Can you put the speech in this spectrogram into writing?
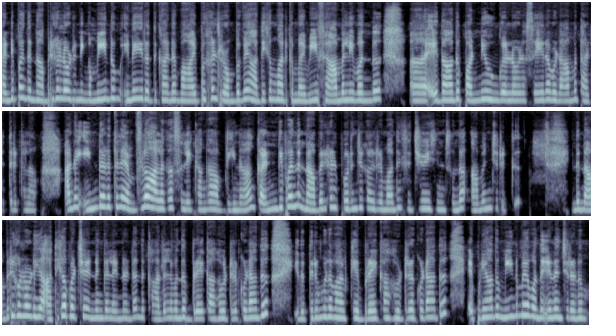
கண்டிப்பாக இந்த நபர்களோட நீங்கள் மீண்டும் இணையிறதுக்கான வாய்ப்புகள் ரொம்பவே அதிகமாக இருக்கு. மேபி ஃபேமிலி வந்து ஏதாவது பண்ணி உங்களோட சேர விடாமல் தடுத்திருக்கலாம். ஆனால் இந்த இடத்துல எவ்வளோ அழகாக சொல்லியிருக்காங்க அப்படின்னா, கண்டிப்பாக இந்த நபர்கள் புரிஞ்சுக்கொள்கிற மாதிரி சுச்சுவேஷன்ஸ் வந்து அமைஞ்சிருக்கு. இந்த நபர்களுடைய அதிகபட்ச எண்ணங்கள் என்னென்னா இந்த காதலை வந்து பிரேக் ஆக விட்டுறக்கூடாது. இது திருமண வாழ்க்கையை பிரேக் ஆக விட்டுறக்கூடாது. எப்படியாவது மீண்டுமே வந்து இணைஞ்சிடணும்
